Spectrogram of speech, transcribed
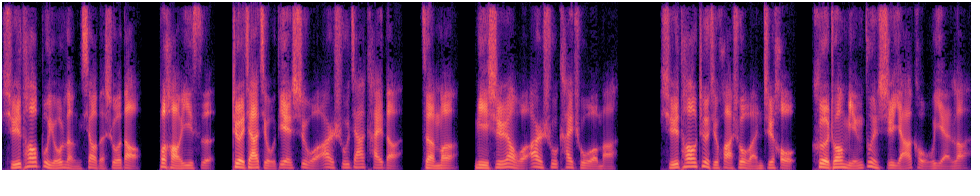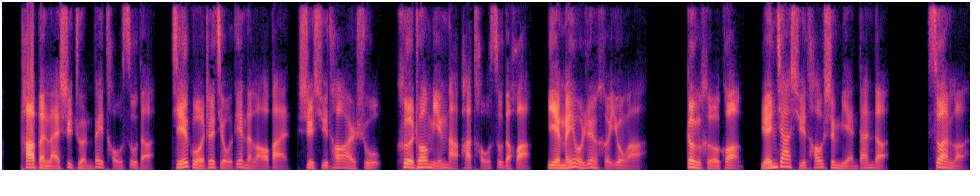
徐涛不由冷笑的说道：“不好意思，这家酒店是我二叔家开的，怎么你是让我二叔开除我吗？”徐涛这句话说完之后，贺庄明顿时哑口无言了。他本来是准备投诉的，结果这酒店的老板是徐涛二叔，贺庄明哪怕投诉的话也没有任何用啊。更何况人家徐涛是免单的。算了，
